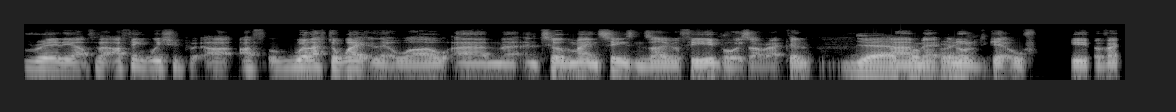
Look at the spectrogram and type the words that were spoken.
really up for that. I think we should. Uh, I, we'll have to wait a little while um, until the main season's over for you boys. I reckon. Yeah, um, probably. in order to get all of you available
